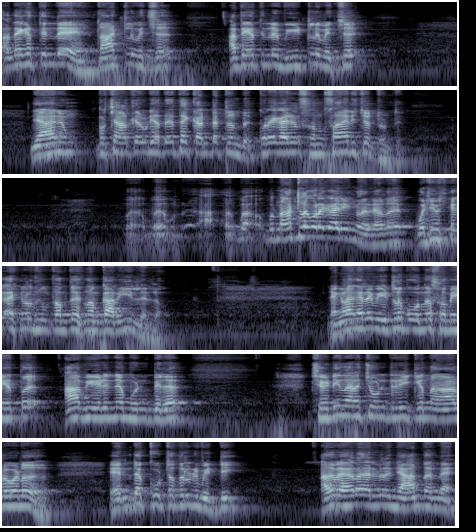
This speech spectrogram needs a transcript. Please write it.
അദ്ദേഹത്തിന്റെ നാട്ടിൽ വെച്ച് അദ്ദേഹത്തിന്റെ വീട്ടിൽ വെച്ച് ഞാനും കുറച്ച് ആൾക്കാർ കൂടി അദ്ദേഹത്തെ കണ്ടിട്ടുണ്ട്. കുറേ കാര്യങ്ങൾ സംസാരിച്ചിട്ടുണ്ട്. നാട്ടിലെ കുറേ കാര്യങ്ങളല്ലേ? അത് വലിയ വലിയ കാര്യങ്ങളൊന്നും നമുക്ക് അറിയില്ലല്ലോ ഞങ്ങളങ്ങനെ വീട്ടിൽ പോകുന്ന സമയത്ത് ആ വീടിന്റെ മുൻപിൽ ചെടി നനച്ചുകൊണ്ടിരിക്കുന്ന ആളോട് എന്റെ കൂട്ടത്തിലൊരു വിട്ടി അത് വേറെ ആരുമില്ല ഞാൻ തന്നെ.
